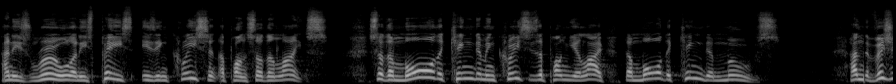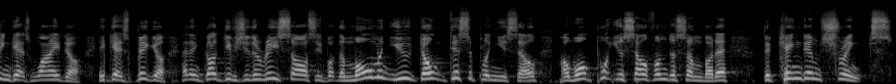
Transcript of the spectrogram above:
and his rule and his peace is increasing upon Southern Lights. So the more the kingdom increases upon your life, the more the kingdom moves. And the vision gets wider, it gets bigger, and then God gives you the resources. But the moment you don't discipline yourself and won't put yourself under somebody, the kingdom shrinks.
